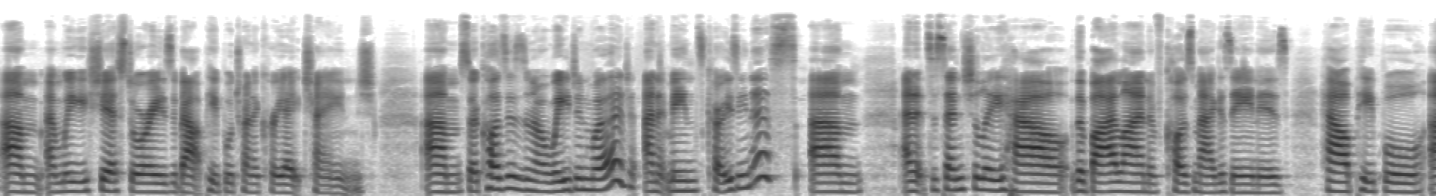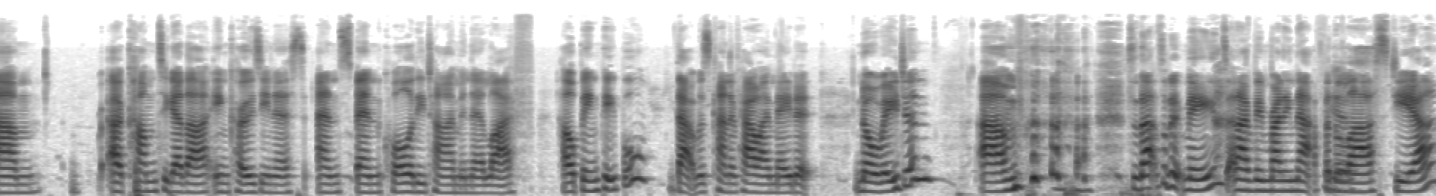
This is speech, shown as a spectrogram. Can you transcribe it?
um, and we share stories about people trying to create change. Um, so Cos is a Norwegian word, and it means coziness. Um, and it's essentially how the byline of Cos Magazine is how people um, uh, come together in coziness and spend quality time in their life helping people. That was kind of how I made it Norwegian. Um, so that's what it means. And I've been running that for yes. the last year.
